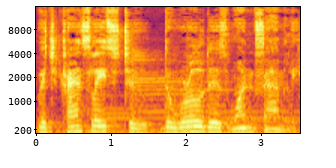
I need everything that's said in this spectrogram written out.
which translates to the world is one family.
